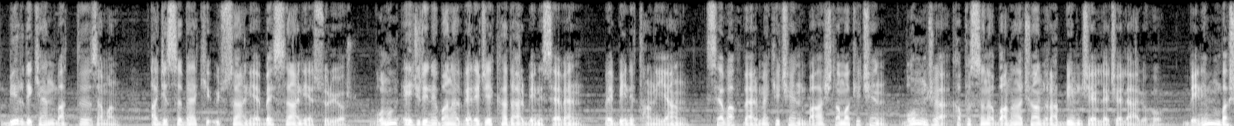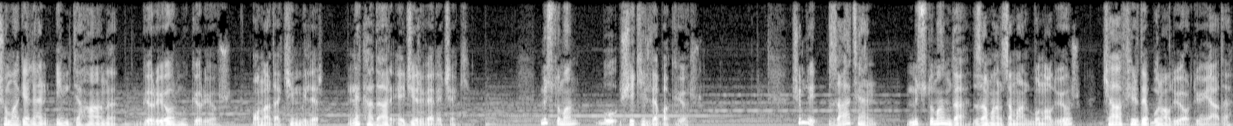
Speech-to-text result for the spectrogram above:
bir diken battığı zaman acısı belki 3 saniye 5 saniye sürüyor. Bunun ecrini bana verecek kadar beni seven ve beni tanıyan, sevap vermek için, bağışlamak için bunca kapısını bana açan Rabbim Celle Celaluhu, benim başıma gelen imtihanı görüyor mu görüyor. Ona da kim bilir ne kadar ecir verecek. Müslüman bu şekilde bakıyor. Şimdi zaten Müslüman da zaman zaman bunalıyor, kafir de bunalıyor dünyada.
